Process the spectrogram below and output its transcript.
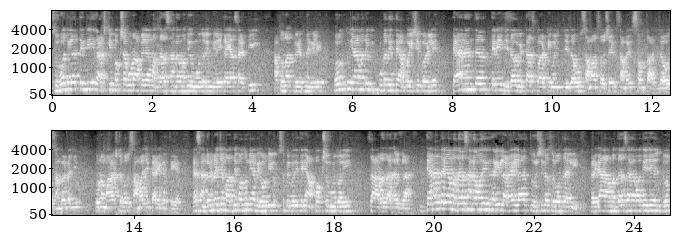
सुरुवातीला त्यांनी राजकीय पक्षाकडून आपल्या मतदारसंघामध्ये उमेदवारी मिळेल का यासाठी आतोनात प्रयत्न केले. परंतु यामध्ये कुठंतरी ते अपयशी पडले. त्यानंतर त्यांनी जिजाऊ विकास पार्टी म्हणजे जिजाऊ समाज संशय सामाजिक संस्था जिजाऊ संघटनाची पूर्ण महाराष्ट्रभर सामाजिक कार्यकर्ते आहे या संघटनेच्या माध्यमातून या भिवंडी लोकसभेमध्ये त्यांनी अपक्ष उमेदवारी चा अर्ज दाखल केला. त्यानंतर या मतदारसंघामध्ये खरी लढाईला चुरशीला सुरुवात झाली. कारण या मतदारसंघामध्ये जे दोन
